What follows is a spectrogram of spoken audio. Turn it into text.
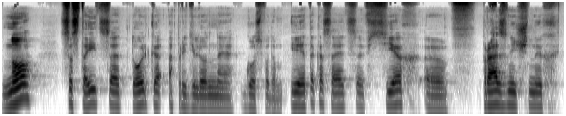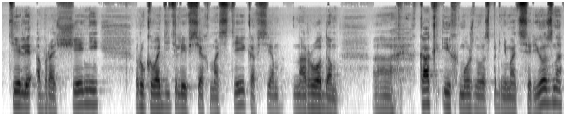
Но состоится только определенное Господом. И это касается всех э, праздничных телеобращений руководителей всех мастей ко всем народам. Э, как их можно воспринимать серьезно,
